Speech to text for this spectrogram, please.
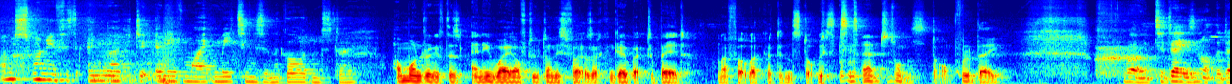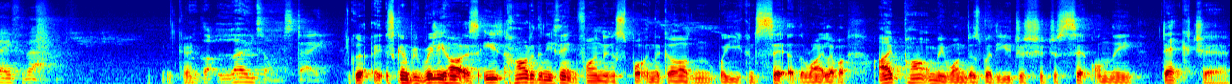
I'm just wondering if there's any way I could do any of my meetings in the garden today. I'm wondering if there's any way after we've done these photos I can go back to bed. And I felt like I didn't stop today. I just want to stop for a day. Well, today is not the day for that. Okay. We've got loads on today. It's going to be really hard. It's harder than you think finding a spot in the garden where you can sit at the right level. I part of me wonders whether you just should just sit on the deck chair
